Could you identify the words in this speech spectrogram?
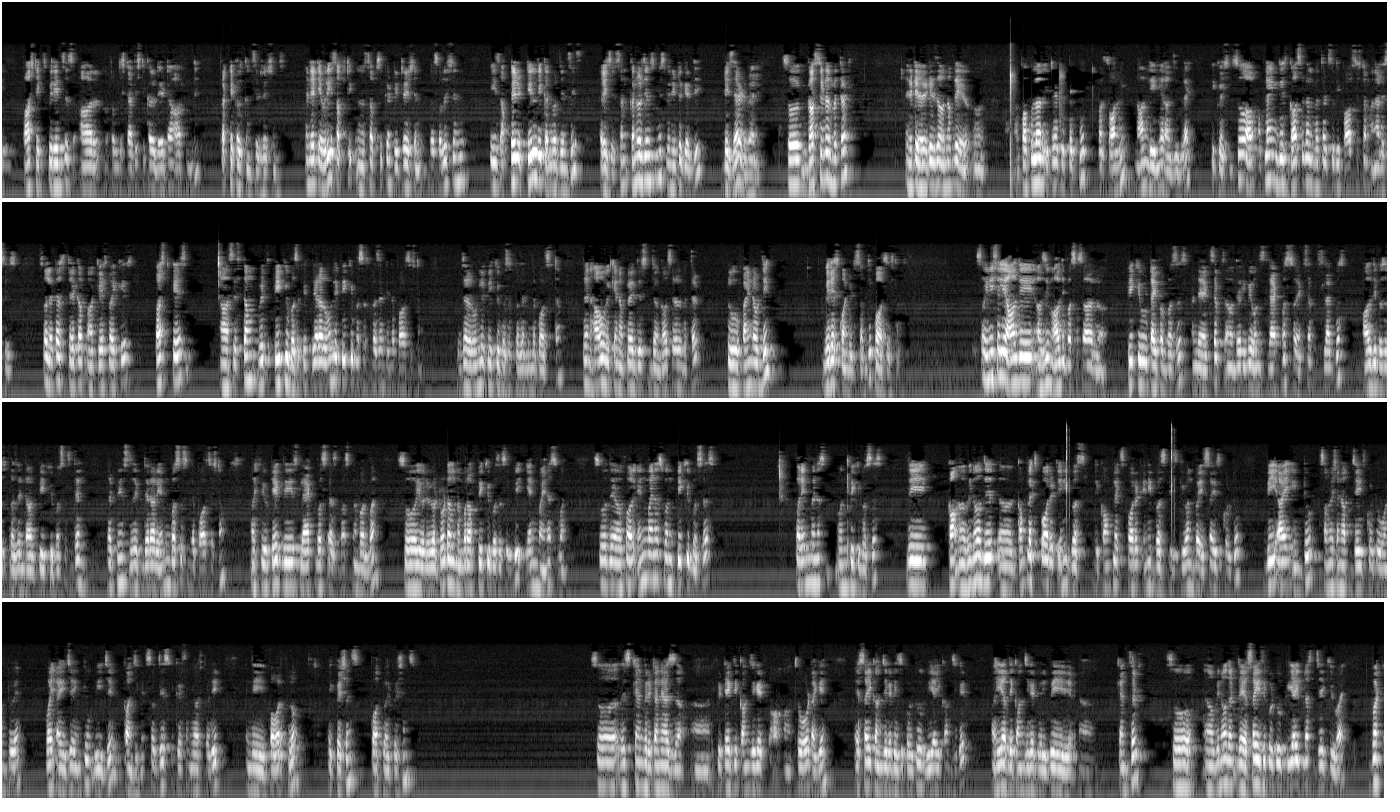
past experiences or from the statistical data or from the practical considerations and at every uh, subsequent iteration the solution is updated till the convergence is reached. And convergence means we need to get the desired value. So Gauss-Seidel method it, it is one of the uh, popular iterative technique for solving non-linear algebraic equations. So uh, applying this Gauss-Seidel method to the power system analysis. So let us take up uh, case by case. First case system with PQ buses, if there are only PQ buses present in the power system, if there are only PQ buses present in the power system, then how we can apply this the Gauss-Seidel method to find out the various quantities of the power system. So initially all the assume all the buses are uh, PQ type of buses and except uh, there will be one slack bus. So except slack bus all the buses present are PQ buses. Then that means if there are n buses in the power system if you take the slack bus as bus number 1 so your, your total number of PQ buses will be n minus 1 so for n minus 1 PQ buses for n minus 1 PQ buses the uh, we know the uh, complex power at any bus the complex power at any bus is given by SI is equal to VI into summation of j is equal to 1 to n Yij into Vj conjugate. So this equation we have studied in the power flow equations, power flow equations. So this can be written as uh, if you take the conjugate uh, uh throughout again, SI conjugate is equal to VI conjugate. Uh, here the conjugate will be cancelled. So we know that the SI is equal to PI plus JQI, but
